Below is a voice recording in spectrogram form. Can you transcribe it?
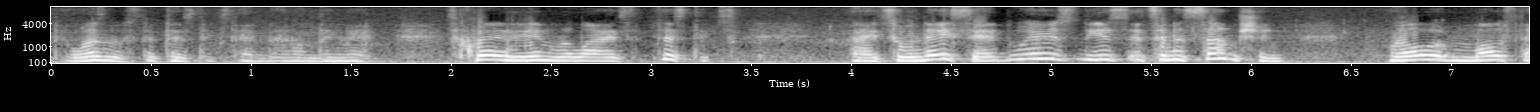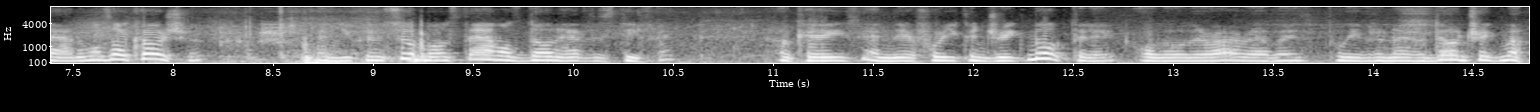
There was no statistics then. I don't think they. It's clear they didn't rely on statistics, right? So when they said, "Where's this?" It's an assumption. Well, most animals are kosher, and you can assume most animals don't have this defect, okay? And therefore, you can drink milk today. Although there are rabbis, believe it or not, who don't drink milk,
